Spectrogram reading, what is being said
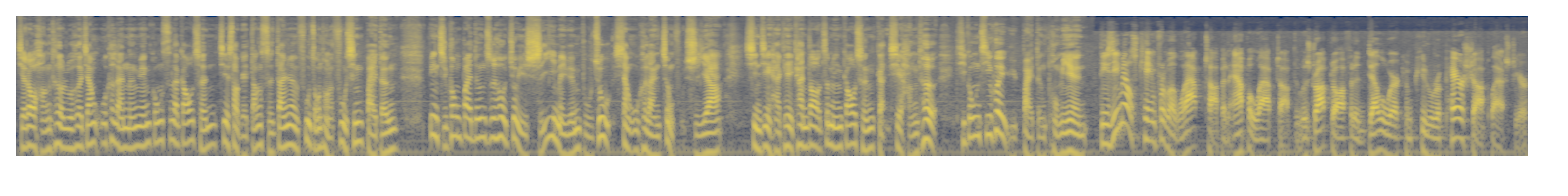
揭露杭特如何将乌克兰能源公司的高层介绍给当时担任副总统的父亲拜登，并指控拜登之后就以十亿美元补助向乌克兰政府施压。信件还可以看到这名高层感谢杭特提供机会与拜登碰面。These emails came from a laptop, an Apple laptop that was dropped off at a Delaware computer repair shop last year.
